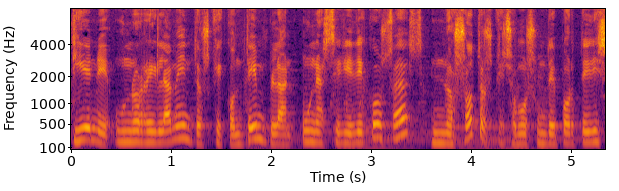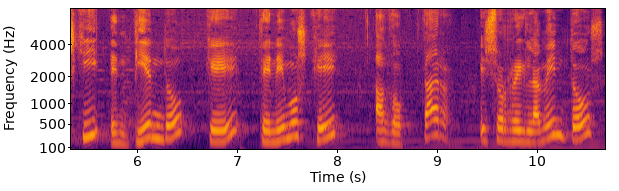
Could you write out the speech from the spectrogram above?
tiene unos reglamentos que contemplan una serie de cosas, nosotros que somos un deporte de esquí entiendo que tenemos que adoptar esos reglamentos,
